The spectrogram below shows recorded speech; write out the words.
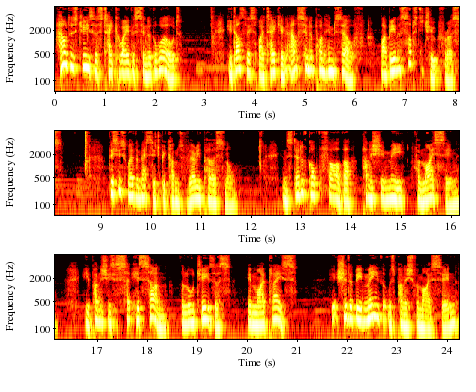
How does Jesus take away the sin of the world? He does this by taking our sin upon himself, by being a substitute for us. This is where the message becomes very personal. Instead of God the Father punishing me for my sin, he punishes his son, the Lord Jesus, in my place. It should have been me that was punished for my sin,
